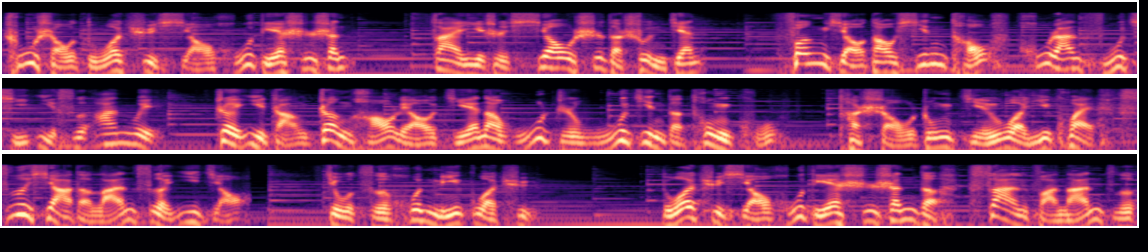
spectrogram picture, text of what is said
出手夺去小蝴蝶尸身，在意识消失的瞬间。风小刀心头忽然浮起一丝安慰，这一掌正好了结那无止无尽的痛苦。他手中紧握一块撕下的蓝色衣角，就此昏迷过去。夺去小蝴蝶尸身的散发男子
